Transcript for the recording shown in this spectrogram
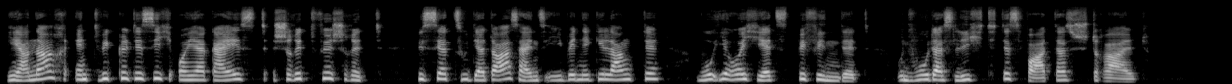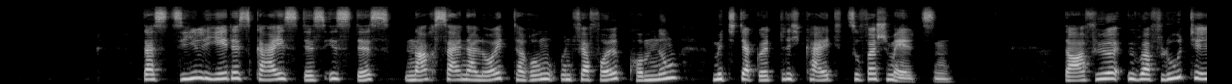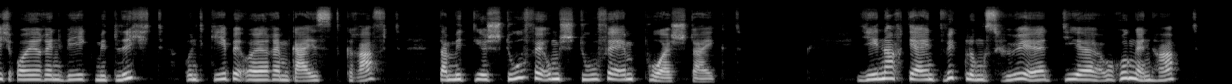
Hernach entwickelte sich euer Geist Schritt für Schritt, bis er zu der Daseinsebene gelangte, wo ihr euch jetzt befindet und wo das Licht des Vaters strahlt. Das Ziel jedes Geistes ist es, nach seiner Läuterung und Vervollkommnung mit der Göttlichkeit zu verschmelzen. Dafür überflute ich euren Weg mit Licht und gebe eurem Geist Kraft, damit ihr Stufe um Stufe emporsteigt. Je nach der Entwicklungshöhe, die ihr errungen habt,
